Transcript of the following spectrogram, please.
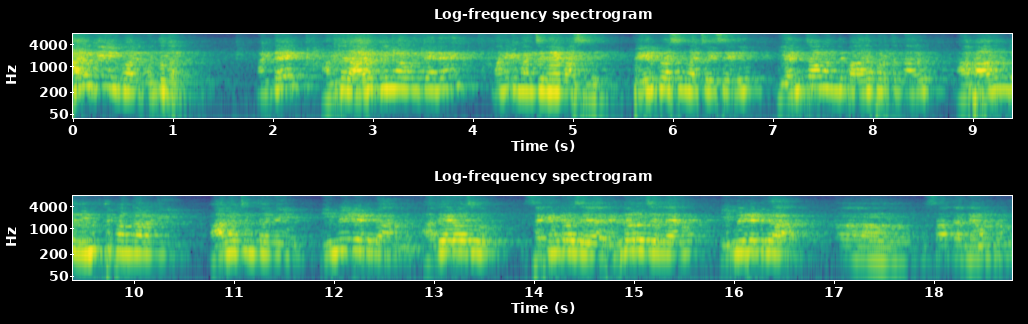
ఆరోగ్యం ఇవ్వాలి ముందుగా. అంటే అందరూ ఆరోగ్యంగా ఉంటేనే మనకి మంచి నేమ్ వస్తుంది. పేరు కోసం వచ్చేసేది ఎంతోమంది బాధపడుతున్నారు. ఆ బాధ నుండి విముక్తి పొందాలని ఆలోచనతోని ఇమీడియట్గా అదే రోజు సెకండ్ రోజు రెండో రోజు వెళ్ళాను. ఇమీడియట్గా సార్ దాన్ని ఏమంటారు?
